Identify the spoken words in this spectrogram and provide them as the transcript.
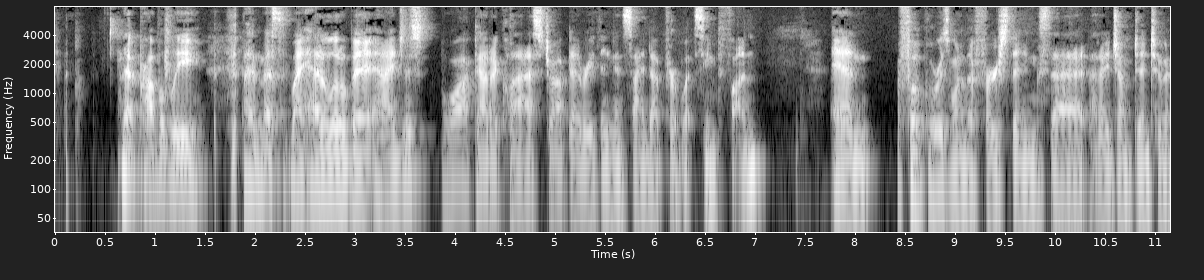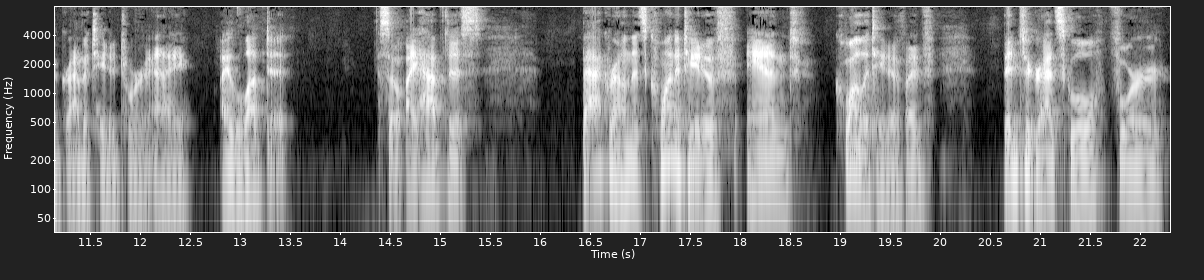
that probably had messed with my head a little bit. And I just walked out of class, dropped everything, and signed up for what seemed fun. And folklore was one of the first things that, that I jumped into and gravitated toward. And I, I loved it. So I have this background that's quantitative and qualitative. I've been to grad school for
